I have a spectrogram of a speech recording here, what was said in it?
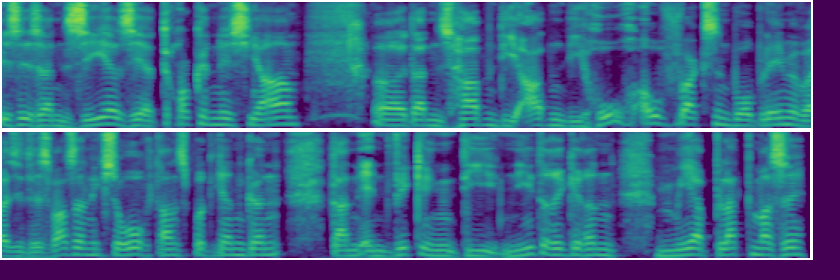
ist es ein sehr, sehr trockenes Jahr. Äh, dann haben die Arten, die hoch aufwachsen, Probleme, weil sie das Wasser nicht so hoch transportieren können. Dann entwickeln die niedrigeren mehr Blattmasse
